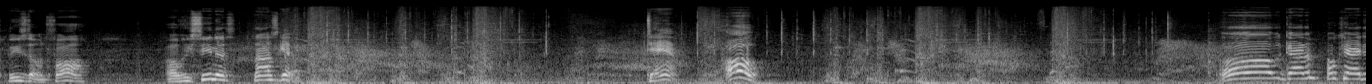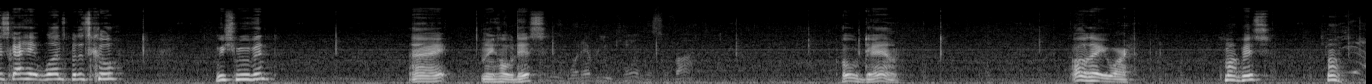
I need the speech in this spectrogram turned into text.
Please don't fall. Oh, he's seen us. Now let's get him. Damn. Oh. Oh, we got him. Okay, I just got hit once, but it's cool. We moving. All right. Let me hold this. Do whatever you can to survive. Oh, damn. Oh, there you are. Come on, bitch. Come on.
